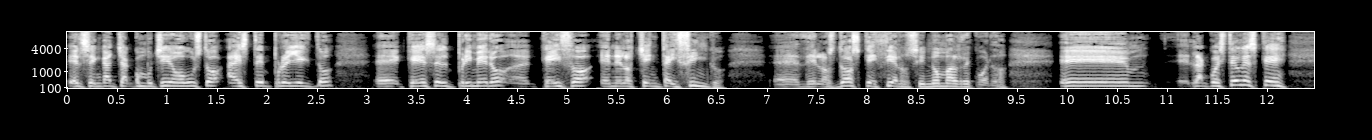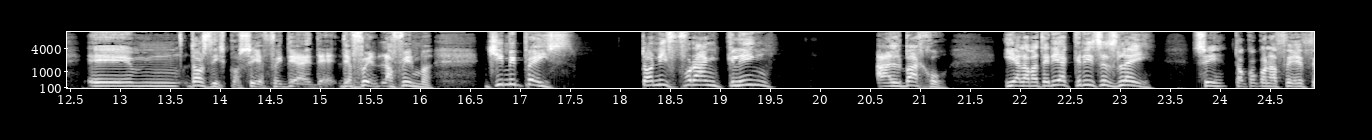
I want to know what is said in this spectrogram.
él se engancha con muchísimo gusto a este proyecto, eh, que es el primero eh, que hizo en el 85, de los dos que hicieron, si no mal recuerdo. la cuestión es que Em, dos discos, sí, de, la firma. Jimmy Pace, Tony Franklin al bajo y a la batería Chris Slade. Sí, toco con ACF.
